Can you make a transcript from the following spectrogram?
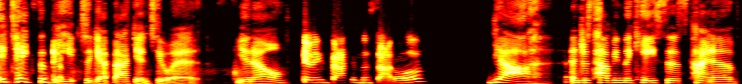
It takes a beat to get back into it, you know? Getting back in the saddle. Yeah. And just having the cases kind of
